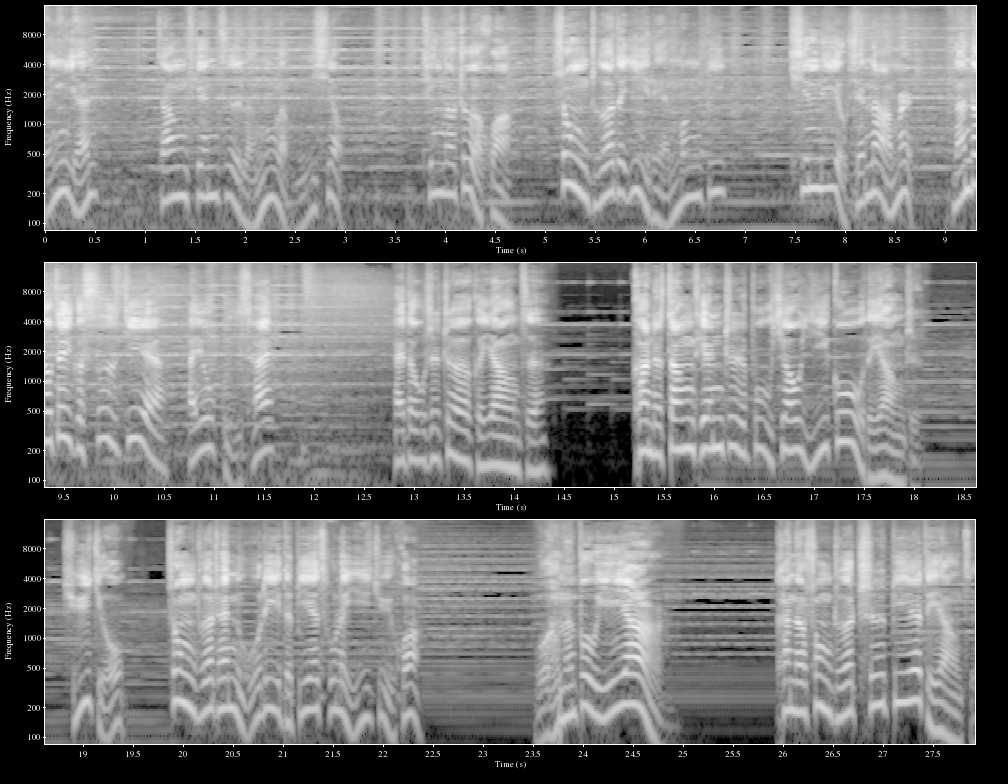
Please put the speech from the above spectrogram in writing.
闻言，张天志冷冷一笑。听到这话，宋哲的一脸懵逼，心里有些纳闷：难道这个世界还有鬼差？还都是这个样子？看着张天志不消一顾的样子，许久，宋哲才努力地憋出了一句话：“我们不一样。”看到宋哲吃瘪的样子，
